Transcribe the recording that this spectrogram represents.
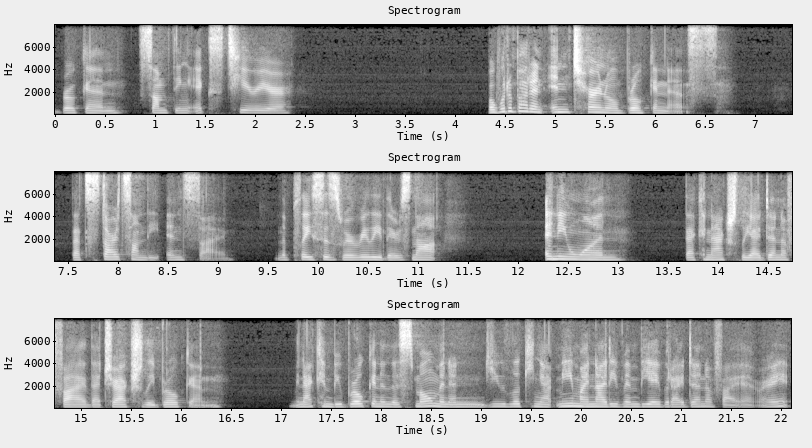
broken something exterior. But what about an internal brokenness that starts on the inside, in the places where really there's not anyone that can actually identify that you're actually broken. I mean, I can be broken in this moment, and you looking at me might not even be able to identify it, right?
